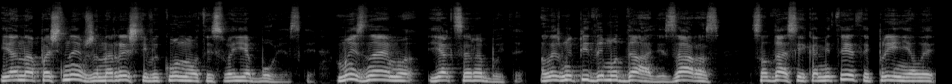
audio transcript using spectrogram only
і вона почне вже нарешті виконувати свої обов'язки. Ми знаємо, як це робити. Але ж ми підемо далі. Зараз солдатські комітети прийняли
